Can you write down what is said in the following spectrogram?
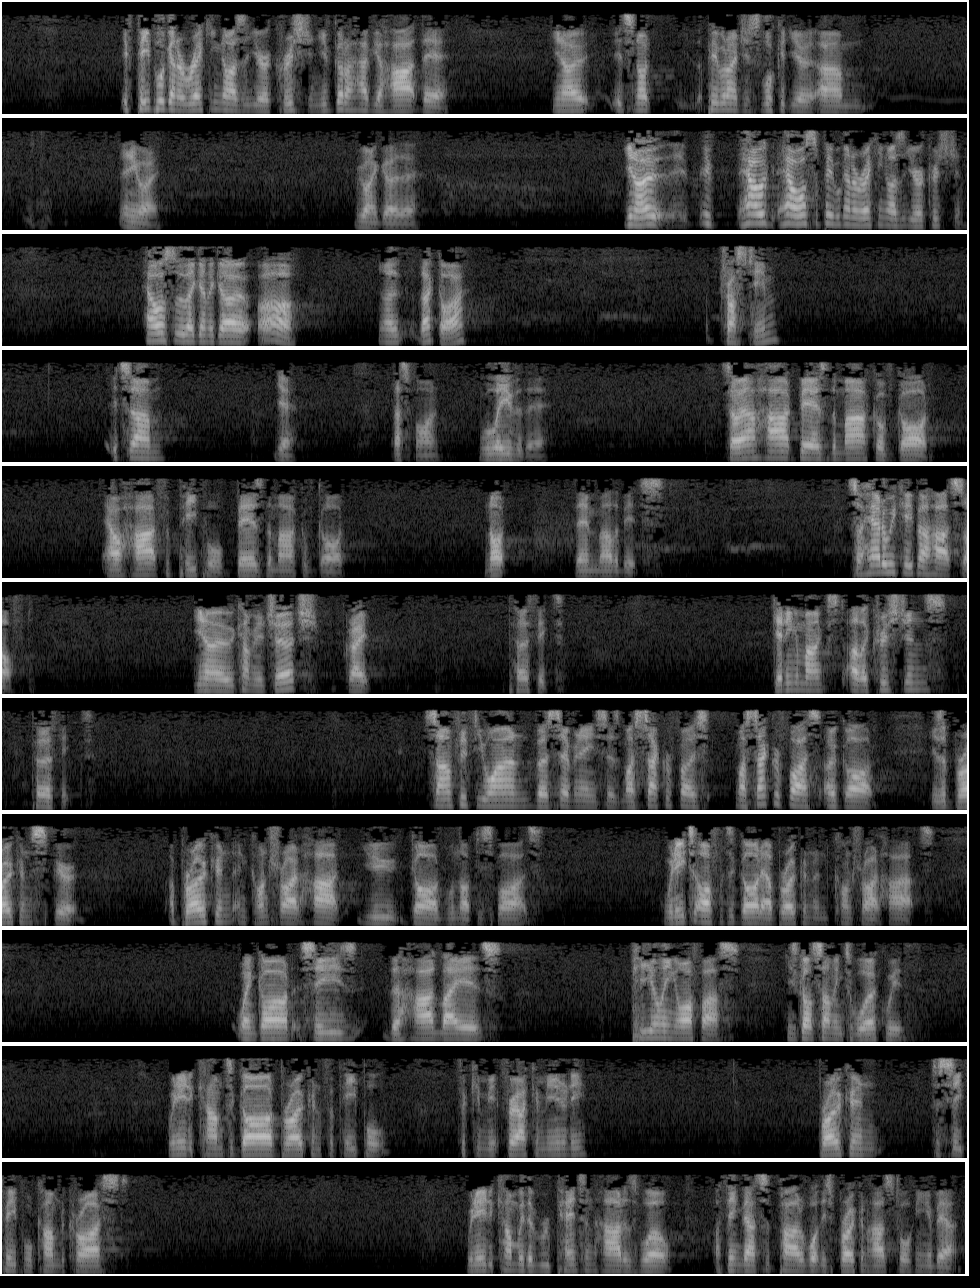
If people are going to recognize that you're a Christian, you've got to have your heart there. You know, it's not, people don't just look at you. Um, anyway, we won't go there. You know, if how, how else are people going to recognize that you're a Christian? How else are they going to go, oh, you know, that guy, trust him? It's, um, yeah, that's fine. We'll leave it there. So our heart bears the mark of God. Our heart for people bears the mark of God. Not them other bits. So how do we keep our hearts soft? You know, coming to church, great. Perfect. Getting amongst other Christians, perfect. Psalm 51 verse 17 says, My sacrifice, my sacrifice, O God, is a broken spirit. A broken and contrite heart you, God, will not despise. We need to offer to God our broken and contrite hearts when God sees the hard layers peeling off us, He's got something to work with. We need to come to God broken for people, for, commu- for our community, broken to see people come to Christ. We need to come with a repentant heart as well. I think that's part of what this broken heart's talking about.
